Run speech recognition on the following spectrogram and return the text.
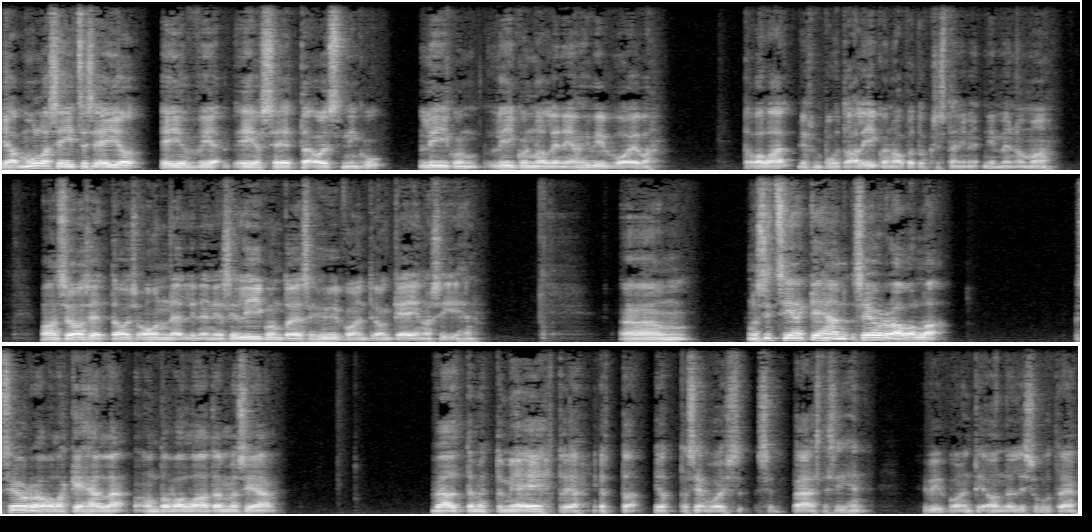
Ja mulla se itse asiassa ei ole, ei ole, ei ole se, että olisi niinku liikun, liikunnallinen ja hyvinvoiva. Tavallaan, jos me puhutaan liikunnanopetuksesta nimen- nimenomaan. Vaan se on se, että olisi onnellinen ja se liikunta ja se hyvinvointi on keino siihen. Öm, no sitten siinä kehän seuraavalla, seuraavalla kehällä on tavallaan tämmöisiä välttämättömiä ehtoja, jotta, jotta se voisi se päästä siihen hyvinvointiin ja onnellisuuteen.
